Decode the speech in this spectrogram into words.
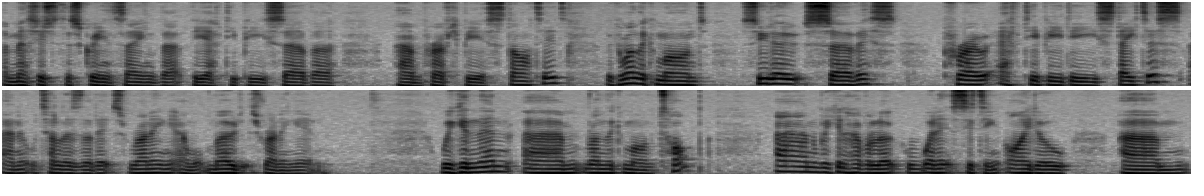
a message to the screen saying that the FTP server um, ProFTP is started. We can run the command sudo service pro ftpd status and it will tell us that it's running and what mode it's running in. We can then um, run the command top and we can have a look when it's sitting idle um,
